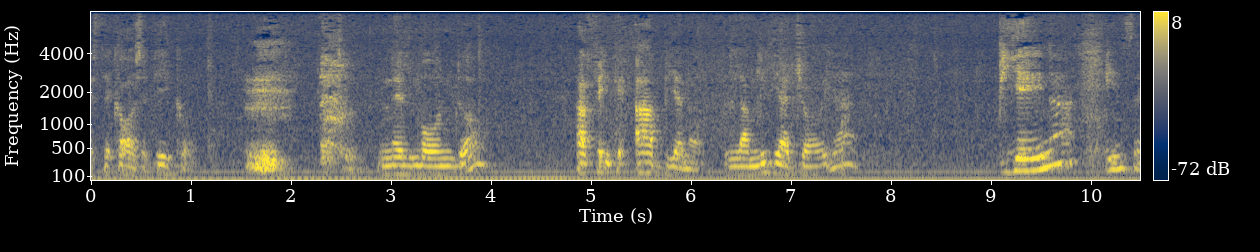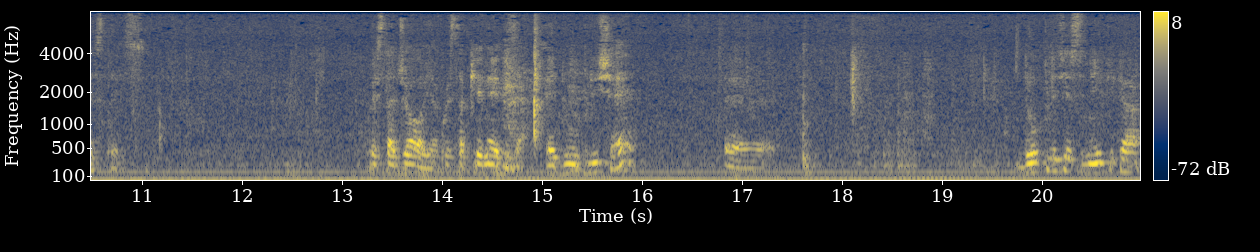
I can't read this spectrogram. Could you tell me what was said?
queste cose dico nel mondo affinché abbiano la mia gioia piena in se stessi. Questa gioia, questa pienezza è duplice. Eh, duplice significa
